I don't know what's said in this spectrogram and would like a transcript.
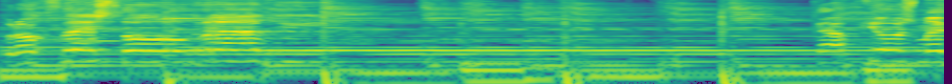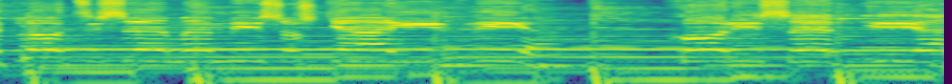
Προχθές το βράδυ Κάποιος με κλώτσισε με μίσος και αηδία Χωρίς αιτία.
